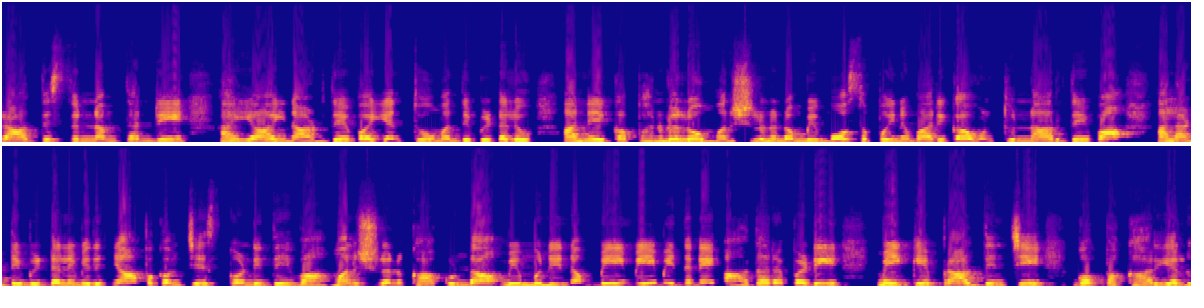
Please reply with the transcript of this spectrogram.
ప్రార్థిస్తున్నాం తండ్రి. అయ్యా ఈనాడు దేవా ఎంతో మంది బిడ్డలు అనేక పనులలో మనుషులను నమ్మి మోసపోయిన వారిగా ఉంటున్నారు దేవా. అలాంటి బిడ్డల్ని మీరు జ్ఞాపకం చేసుకోండి దేవా. మనుషులను కాకుండా మిమ్ముని నమ్మి మీ మీదనే ఆధారపడి మీకే ప్రార్థించి గొప్ప కార్యాలు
